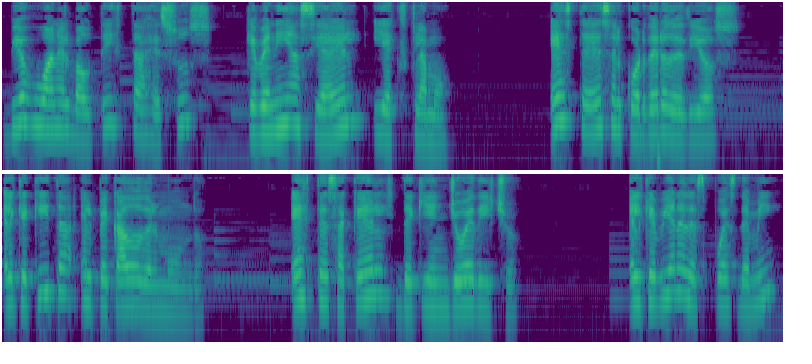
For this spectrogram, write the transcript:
vio Juan el Bautista a Jesús que venía hacia él y exclamó, Este es el Cordero de Dios, el que quita el pecado del mundo. Este es aquel de quien yo he dicho, el que viene después de mí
